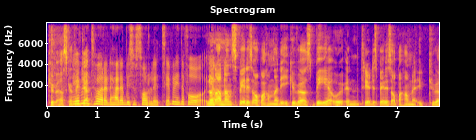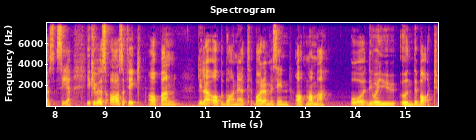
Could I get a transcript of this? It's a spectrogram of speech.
kuvös kan jag, Jag vill tänka. inte höra det här, det blir så sorgligt. Jag vill inte få... Någon jag, annan spedisapa hamnade i kuvös B och en tredje spedisapa hamnade i kuvös C. I kuvös A så fick apan, lilla apbarnet, vara med sin apmamma. Och det var ju underbart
